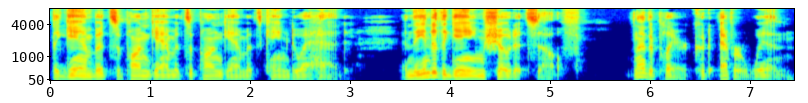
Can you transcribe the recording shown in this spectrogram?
the gambits upon gambits upon gambits came to a head, and the end of the game showed itself. Neither player could ever win.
